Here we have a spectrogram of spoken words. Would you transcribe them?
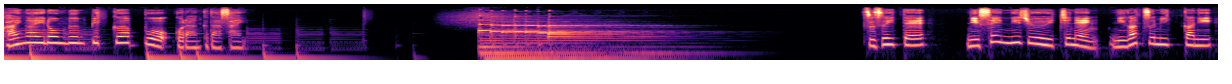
海外論文ピックアップをご覧ください。続いて、2021年2月3日に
